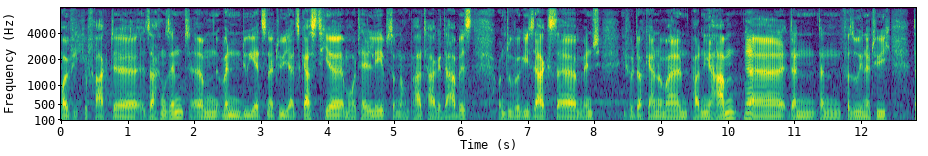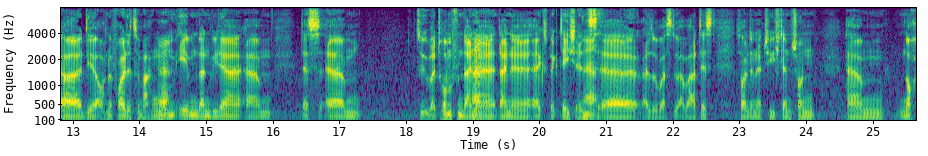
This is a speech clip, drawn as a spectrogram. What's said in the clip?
häufig gefragte Sachen sind. wenn du jetzt natürlich als Gast hier im Hotel lebst und noch ein paar Tage da bist und du wirklich sagst, äh, Mensch, ich würde doch gerne mal ein Panier haben, ja. äh, dann, dann versuche ich natürlich da dir auch eine Freude zu machen, ja. um eben dann wieder ähm, das ähm, zu übertrumpfen, deine, ja. deine Expectations. Ja. Äh, also was du erwartest, sollte natürlich dann schon ähm, noch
